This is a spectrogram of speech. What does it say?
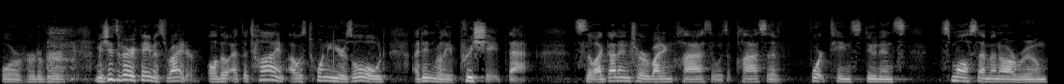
or heard of her. I mean, she's a very famous writer, although at the time I was 20 years old, I didn't really appreciate that. So I got into a writing class. It was a class of 14 students, small seminar room,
